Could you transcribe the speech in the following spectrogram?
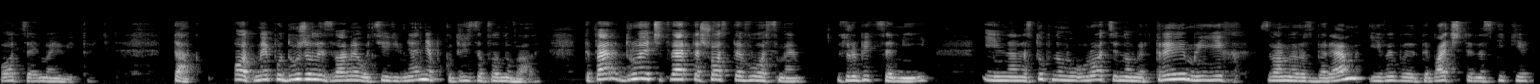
Оце і має відповідь. Так, от ми подужали з вами оці рівняння, котрі запланували. Тепер друге, четверте, шосте, восьме зробіть самі. І на наступному уроці номер 3 ми їх з вами розберемо, і ви будете бачити, наскільки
